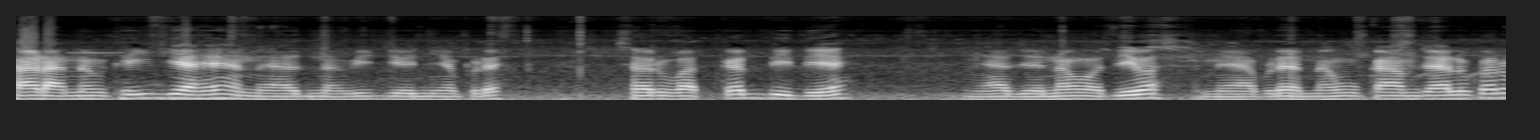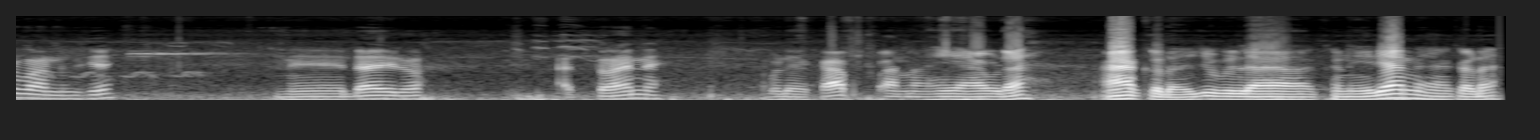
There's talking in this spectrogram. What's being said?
સાડા નવ થઈ ગયા છે અને આજના વિડીયોની આપણે શરૂઆત કરી દીધી આજે નવો દિવસ ને આપણે નવું કામ ચાલુ કરવાનું છે. ને ડાયરો, આ તો હે ને, આપણે કાપવાના છે આવડા. આંકડા જો પેલા ખણી રહ્યા ને આંકડા.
